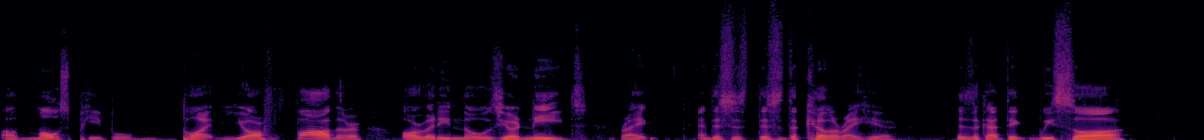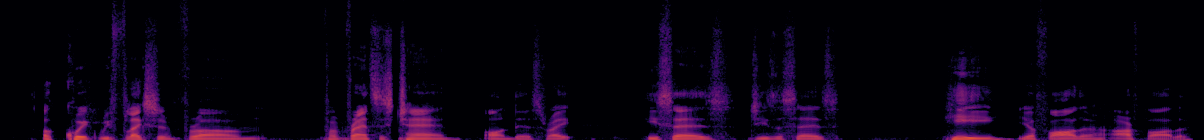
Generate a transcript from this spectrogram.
of most people, but your father already knows your needs, right? And this is this is the killer right here. This is the I think we saw a quick reflection from from Francis Chan on this, right? He says, Jesus says, He, your father, our father,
